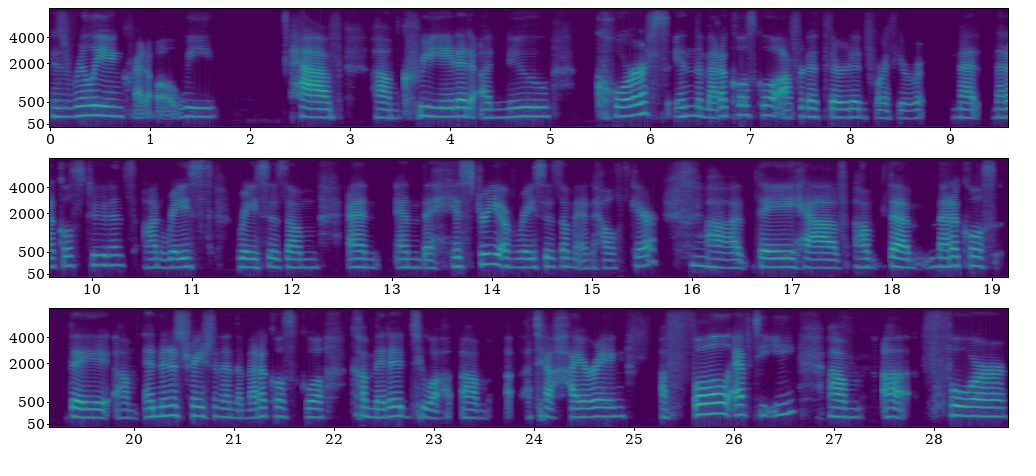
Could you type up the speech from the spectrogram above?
is really incredible. We have um, created a new course in the medical school offered to third and fourth year med- medical students on race, racism, and and the history of racism and healthcare. Mm. Uh, they have um, the medical the um, administration and the medical school committed to a um, to hiring a full FTE um, uh, for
